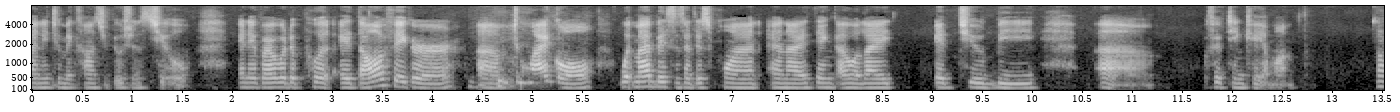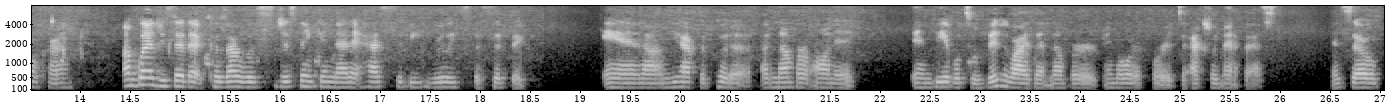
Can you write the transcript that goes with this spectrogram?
I need to make contributions to. And if I were to put a dollar figure um, to my goal with my business at this point, and I think I would like it to be um, 15K a month. Okay. I'm glad you said that because I was just thinking that it has to be really specific and um, you have to put a, a number on it and be able to visualize that number in order for it to actually manifest. And so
